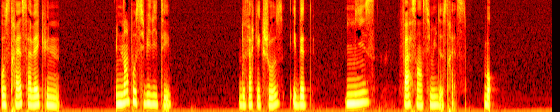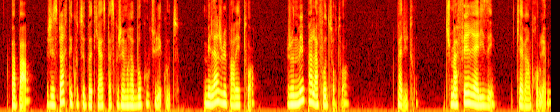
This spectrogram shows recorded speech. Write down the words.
au stress avec une, une impossibilité de faire quelque chose et d'être mise face à un stimuli de stress. Bon. Papa, j'espère que tu écoutes ce podcast parce que j'aimerais beaucoup que tu l'écoutes. Mais là, je vais parler de toi. Je ne mets pas la faute sur toi. Pas du tout. Tu m'as fait réaliser qu'il y avait un problème.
